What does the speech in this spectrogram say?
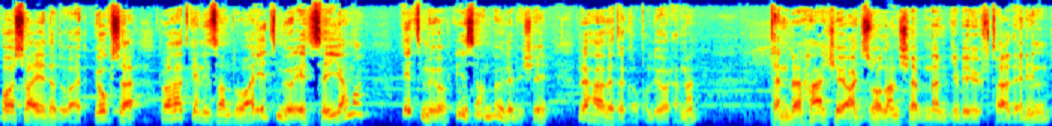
O sayede dua. Yoksa rahatken insan dua etmiyor. Etse iyi ama etmiyor. İnsan böyle bir şey. Rehavete kapılıyor hemen. Tenbeha ki acz olan şebnem gibi üftadenin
